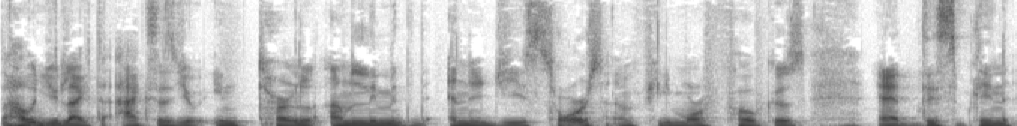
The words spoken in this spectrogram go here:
How would you like to access your internal unlimited energy source and feel more focus, uh, discipline,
